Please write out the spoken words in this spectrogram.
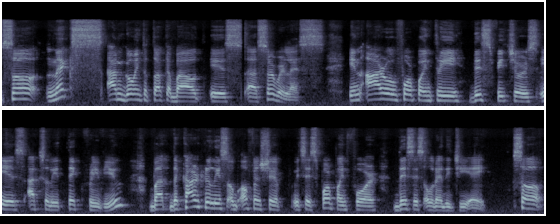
so next I'm going to talk about is uh, serverless. In ARO 4.3, this features is actually tech preview, but the current release of OpenShift, which is 4.4, this is already GA. So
